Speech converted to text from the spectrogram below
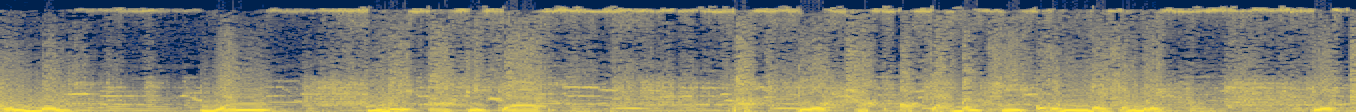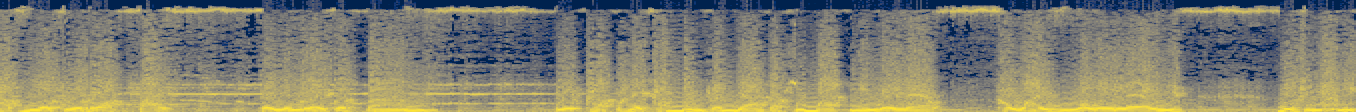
คงเบิ้งยังไม่อาจที่จะตัดเตียวคับออกจากบัญชีคนได้สำเร็จ เตียวคับแล้วตัวรอด แต่อย่างไรก็ตามเตียวคับให้คำมั่นสัญญากับสุมาอี้ไว้แล้ว ถวายหัวไว้แล้วเนี่ยเมื่อสุมาอี้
